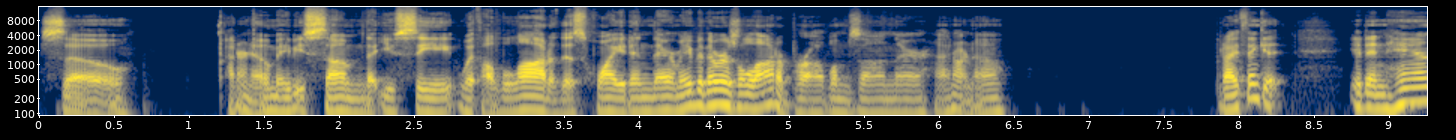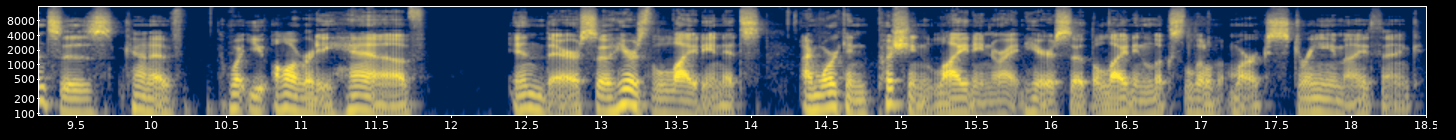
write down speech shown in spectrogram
So I don't know, maybe some that you see with a lot of this white in there. Maybe there was a lot of problems on there. I don't know. But I think it, it enhances kind of what you already have in there. So here's the lighting. It's I'm working pushing lighting right here, so the lighting looks a little bit more extreme, I think.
